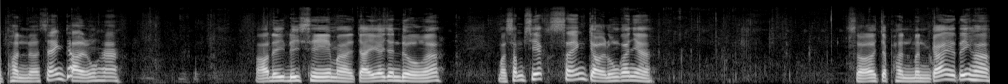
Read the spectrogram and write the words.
chụp hình sáng trời luôn ha. Họ đi đi xe mà chạy ở trên đường á, mà sấm sét sáng trời luôn cả nhà. Sợ chụp hình mình cái tiếng ha.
